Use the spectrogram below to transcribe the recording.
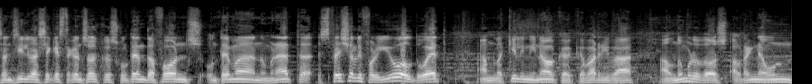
senzill va ser aquesta cançó que escoltem de fons, un tema anomenat Especially for You, el duet amb la Kylie Minogue, que va arribar al número 2 al Regne, Un,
